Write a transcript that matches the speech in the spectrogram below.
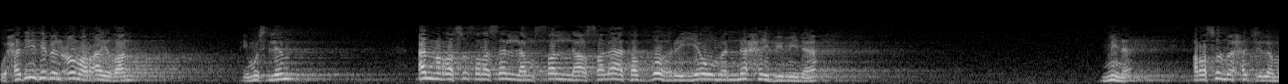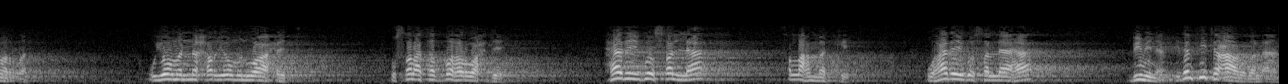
وحديث ابن عمر أيضا في مسلم أن الرسول صلى الله عليه وسلم صلى صلاة الظهر يوم النحر بمنى. منى؟ الرسول ما حج إلا مرة. ويوم النحر يوم واحد. وصلاة الظهر وحده. هذا يقول صلى صلاها مكة وهذا يقول صلاها بمنى. إذا في تعارض الآن.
